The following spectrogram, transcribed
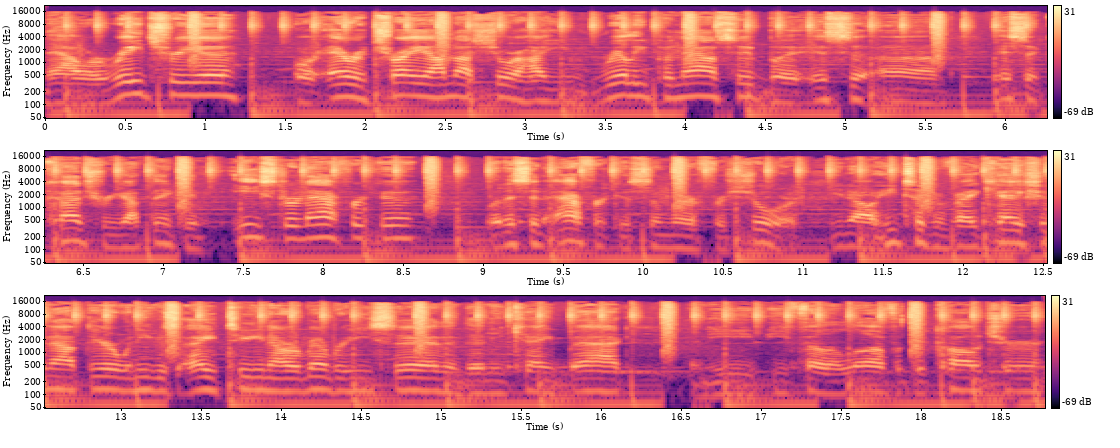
Now Eritrea or Eritrea, I'm not sure how you really pronounce it, but it's a um, it's a country I think in Eastern Africa, but it's in Africa somewhere for sure. You know, he took a vacation out there when he was 18. I remember he said, and then he came back and he he fell in love with the culture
